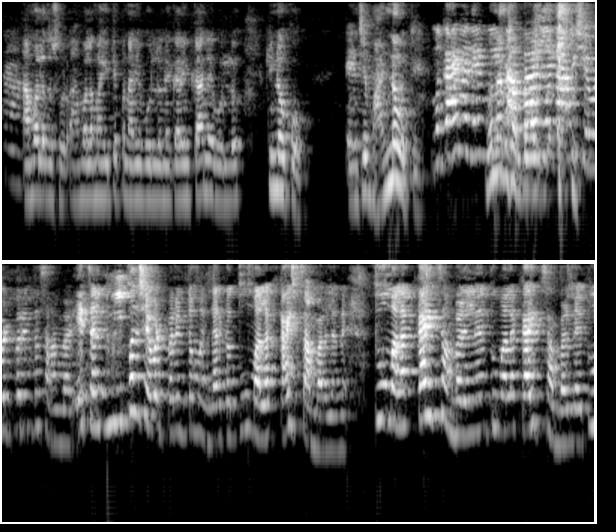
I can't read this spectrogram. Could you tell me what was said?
हा. आम्हाला तर सोड आम्हाला माहिती आहे, पण आम्ही बोललो नाही. कारण का नाही बोललो? की नको. त्यांची भांडणं होती. मग काय म्हणे? म्हणून मी सांभाळलं. तर आम्ही शेवटपर्यंत सांभाळ. ए चल मी पण शेवटपर्यंत म्हणणार का तू मला काहीच सांभाळलं नाही. तू मला काहीच सांभाळलं नाही तू मला काहीच सांभाळलं नाही. तू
